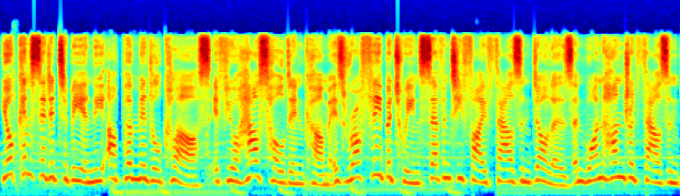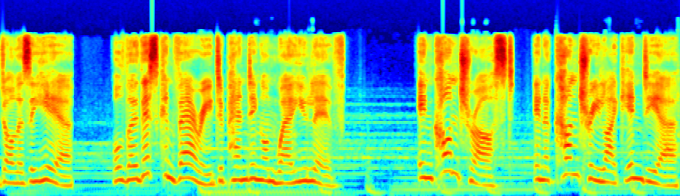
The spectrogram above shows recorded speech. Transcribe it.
you're considered to be in the upper middle class if your household income is roughly between $75,000 and $100,000 a year, although this can vary depending on where you live. In contrast, in a country like India,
